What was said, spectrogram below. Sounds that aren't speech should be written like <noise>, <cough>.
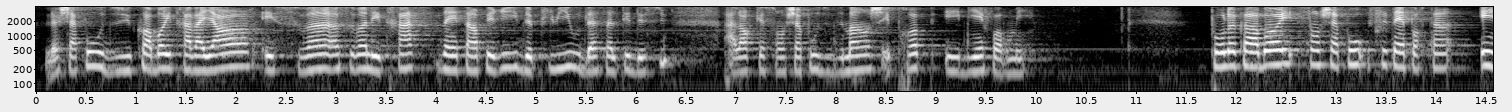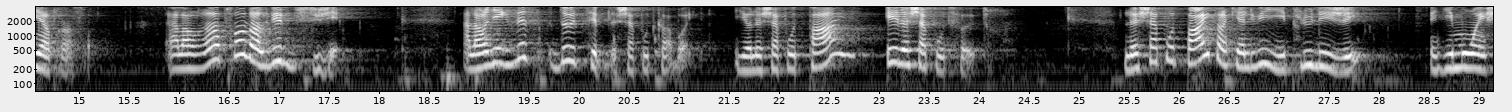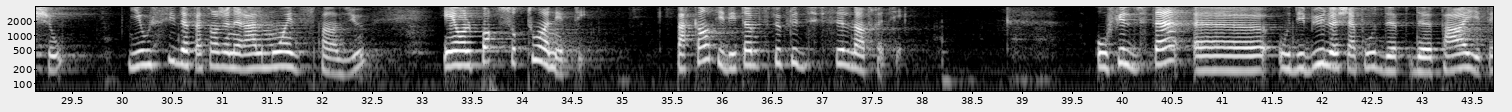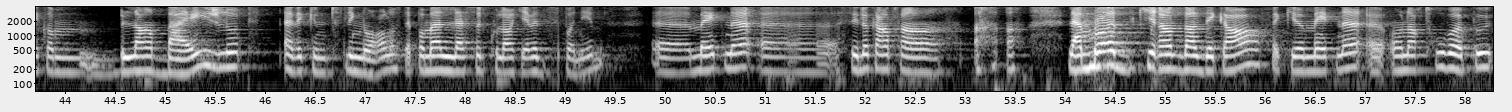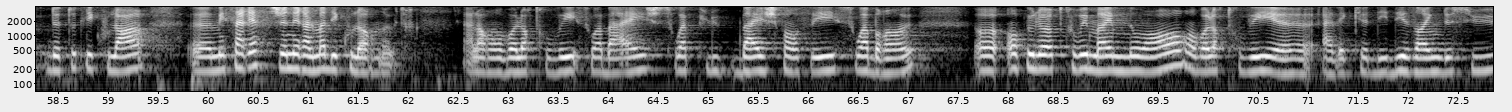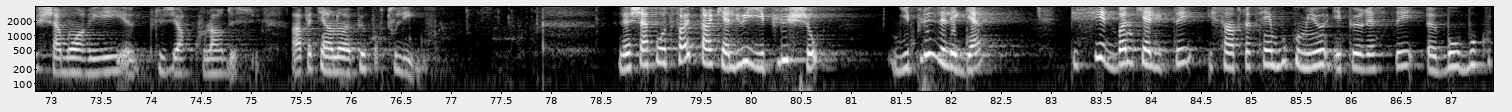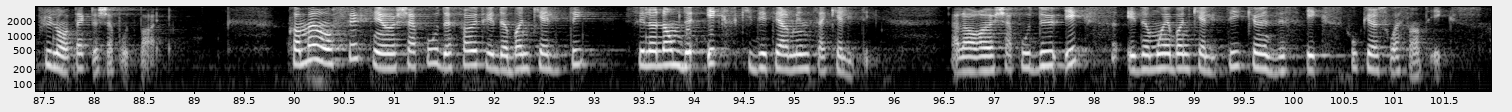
Le chapeau du cowboy travailleur est souvent, a souvent des traces d'intempéries, de pluie ou de la saleté dessus, alors que son chapeau du dimanche est propre et bien formé. Pour le cowboy, son chapeau, c'est important et il en prend soin. Alors, rentrons dans le vif du sujet. Alors, il existe deux types de chapeaux de cowboy. Il y a le chapeau de paille et le chapeau de feutre. Le chapeau de paille, tant qu'à lui, il est plus léger, il est moins chaud, il est aussi de façon générale moins dispendieux et on le porte surtout en été. Par contre, il est un petit peu plus difficile d'entretien. Au fil du temps, euh, au début, le chapeau de, paille était comme blanc-beige, avec une petite ligne noire. C'était pas mal la seule couleur qu'il y avait disponible. Euh, maintenant, euh, c'est là qu'entre en, la mode qui rentre dans le décor. Fait que maintenant, on en retrouve un peu de toutes les couleurs, mais ça reste généralement des couleurs neutres. Alors, on va le retrouver soit beige, soit plus beige foncé, soit brun. Euh, on peut le retrouver même noir. On va le retrouver euh, avec des designs dessus, chamoiré, euh, plusieurs couleurs dessus. En fait, il y en a un peu pour tous les goûts. Le chapeau de feutre, tant qu'à lui, il est plus chaud, il est plus élégant. Puis s'il est de bonne qualité, il s'entretient beaucoup mieux et peut rester beau beaucoup plus longtemps que le chapeau de paille. Comment on sait si un chapeau de feutre est de bonne qualité? C'est le nombre de X qui détermine sa qualité. Alors, un chapeau 2X est de moins bonne qualité qu'un 10X ou qu'un 60X.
